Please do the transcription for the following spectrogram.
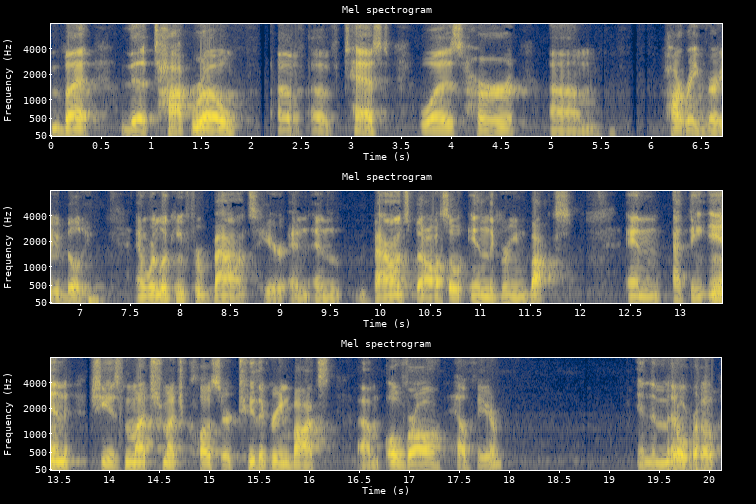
But the top row of, of test was her um, heart rate variability. And we're looking for balance here and, and balance, but also in the green box. And at the end, she is much, much closer to the green box, um, overall healthier. In the middle row,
